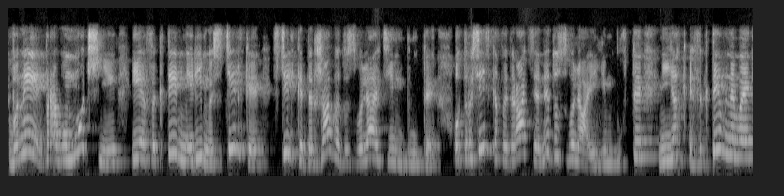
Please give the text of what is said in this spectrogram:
Вони правомочні і ефективні рівно стільки, стільки держави дозволяють їм бути. От Російська Федерація не дозволяє їм бути ніяк ефективними,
